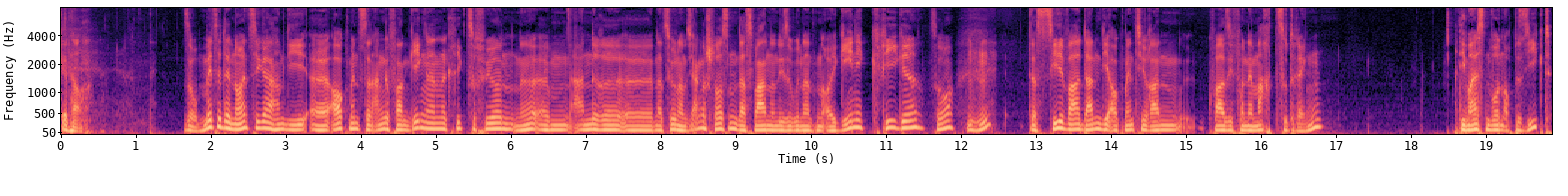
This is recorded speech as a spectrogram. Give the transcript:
Genau. So, Mitte der 90er haben die äh, Augments dann angefangen, gegeneinander Krieg zu führen. Ne? Ähm, andere äh, Nationen haben sich angeschlossen. Das waren dann die sogenannten Eugenik-Kriege. So. Mhm. Das Ziel war dann, die Augment-Tyrannen quasi von der Macht zu drängen. Die meisten wurden auch besiegt,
